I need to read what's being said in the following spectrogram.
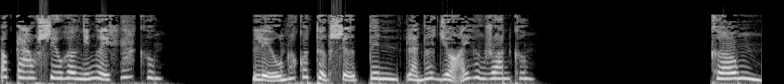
nó cao siêu hơn những người khác không? Liệu nó có thực sự tin là nó giỏi hơn Ron không? Không.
